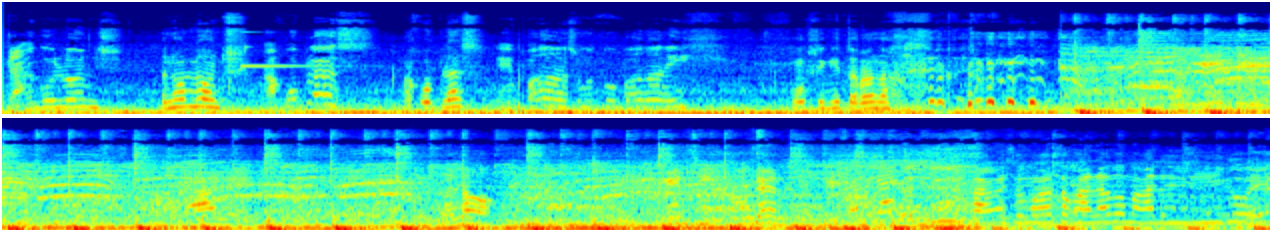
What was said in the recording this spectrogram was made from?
Gago lunch. Anong lunch? Ako plus. Aqua Plus? Eh pa, suot mo pa nga eh. O sige, tara na. To, kala mo mga naliligo eh.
